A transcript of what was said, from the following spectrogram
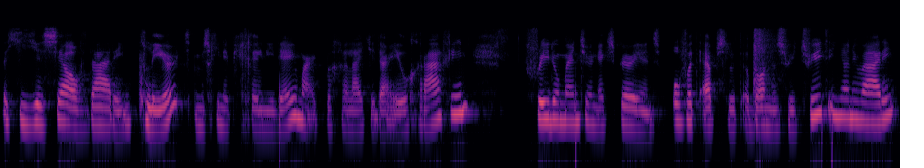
dat je jezelf daarin kleert. Misschien heb je geen idee, maar ik begeleid je daar heel graag in. Freedom Mentoring Experience of het Absolute Abundance Retreat in januari.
